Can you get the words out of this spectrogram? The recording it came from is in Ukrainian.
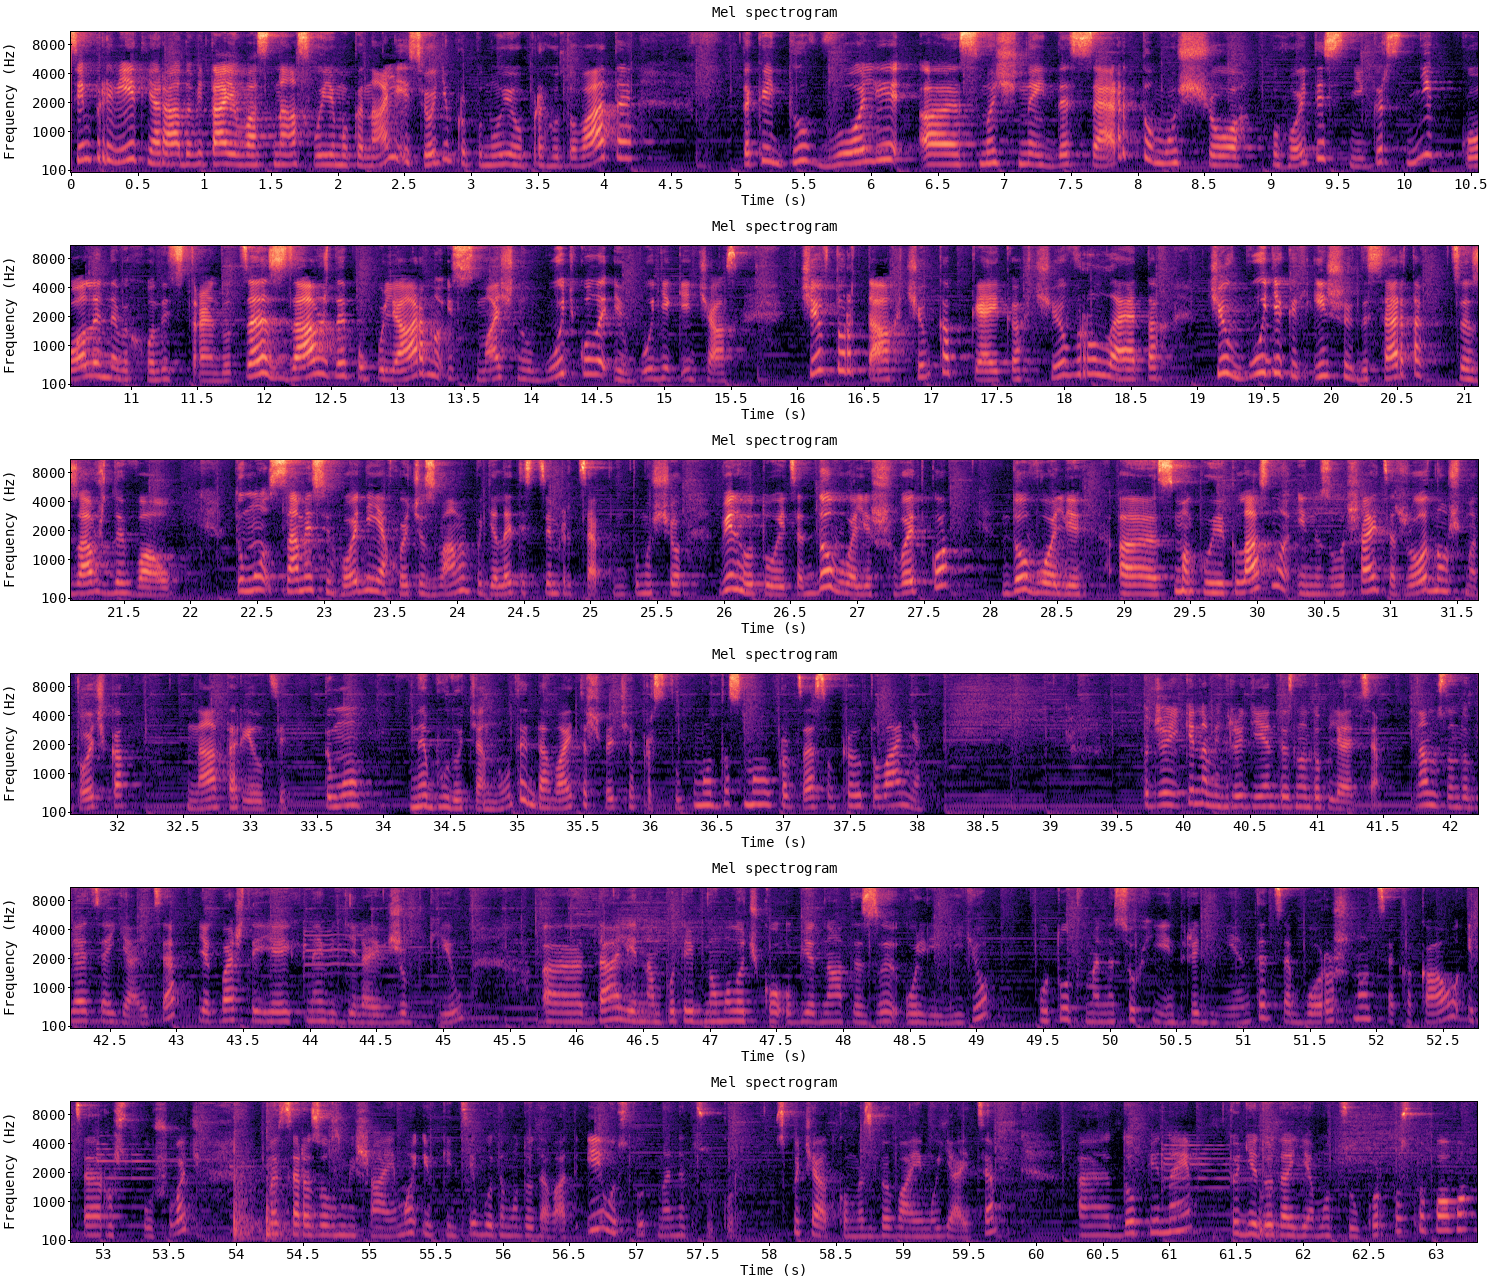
Всім привіт! Я рада вітаю вас на своєму каналі. І сьогодні пропоную приготувати такий доволі е, смачний десерт, тому що погодьтесь, снікерс ніколи не виходить з тренду. Це завжди популярно і смачно будь-коли і в будь-який час. Чи в тортах, чи в капкейках, чи в рулетах, чи в будь-яких інших десертах це завжди вау. Тому саме сьогодні я хочу з вами поділитися цим рецептом, тому що він готується доволі швидко, доволі е, смакує класно і не залишається жодного шматочка на тарілці. Тому не буду тягнути, давайте швидше приступимо до самого процесу приготування. Отже, які нам інгредієнти знадобляться? Нам знадобляться яйця. Як бачите, я їх не відділяю від жовтків. Е, Далі нам потрібно молочко об'єднати з олією. Отут в мене сухі інгредієнти: це борошно, це какао і це розпушувач. Ми все разом змішаємо і в кінці будемо додавати. І ось тут в мене цукор. Спочатку ми збиваємо яйця е, до піни, тоді додаємо цукор поступово,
